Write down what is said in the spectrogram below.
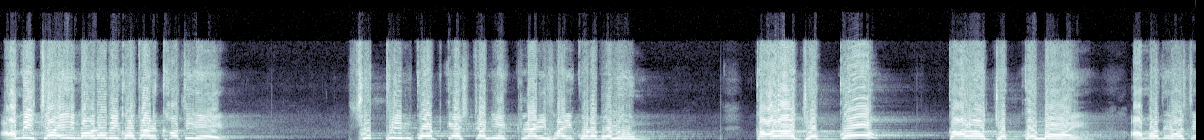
আমি চাই মানবিকতার খাতিরে সুপ্রিম কোর্ট কেসটা নিয়ে ক্ল্যারিফাই করে বলুন। কারা যোগ্য কারা যোগ্য নয়, আমাদের হাতে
